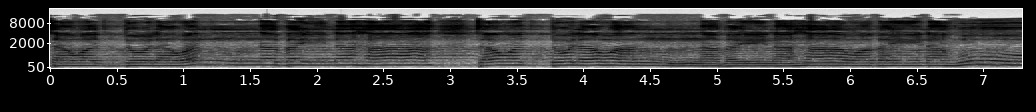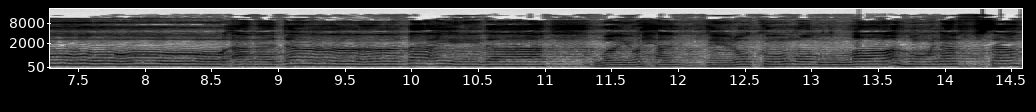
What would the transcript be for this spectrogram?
تود لو أن بينها تود لو أن بينها وبينه أمدا بعيدا. ويحذركم الله نفسه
